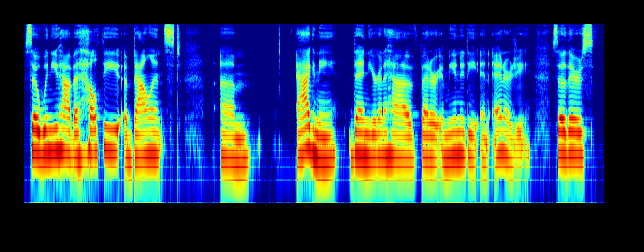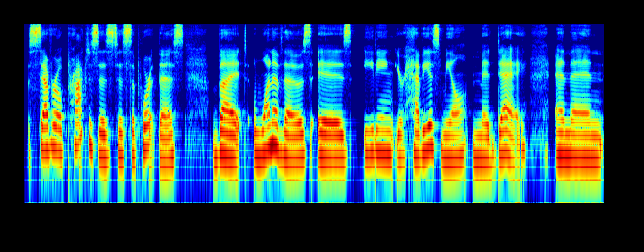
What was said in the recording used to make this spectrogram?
So when you have a healthy, balanced um, agni, then you're going to have better immunity and energy. So there's several practices to support this, but one of those is eating your heaviest meal midday and then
